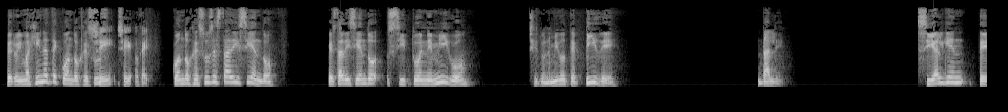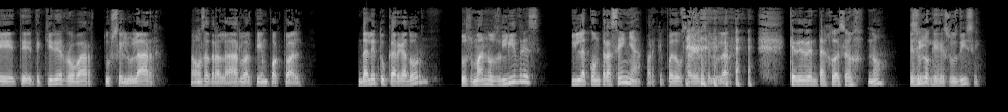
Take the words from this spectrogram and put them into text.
Pero imagínate cuando Jesús Sí, sí, ok. cuando Jesús está diciendo, está diciendo, si tu enemigo, si tu enemigo te pide, dale. Si alguien te, te, te quiere robar tu celular, vamos a trasladarlo al tiempo actual, dale tu cargador, tus manos libres y la contraseña para que pueda usar el celular. Qué desventajoso. ¿No? Eso Sí. es lo que Jesús dice.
